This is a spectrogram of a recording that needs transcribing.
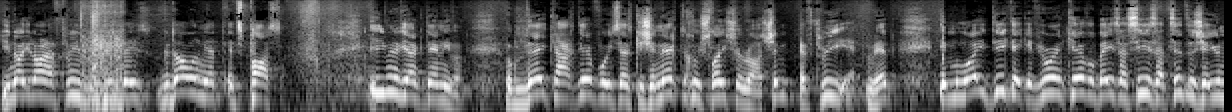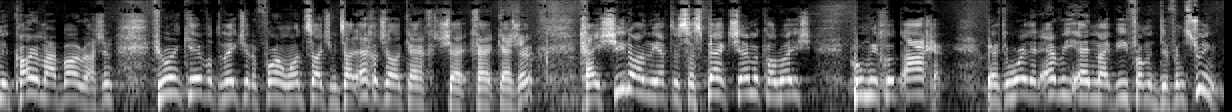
You know you don't have three days gedolim yet. It's possible even if you have Niva. Um, therefore, he says, if three rib, if you weren't careful, if you weren't careful to make sure the four on one Chayshinon, we have to suspect. We have to worry that every end might be from a different string.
